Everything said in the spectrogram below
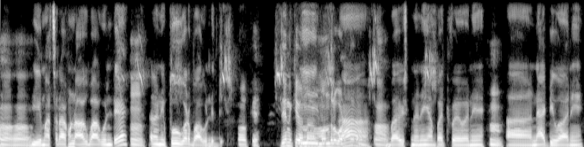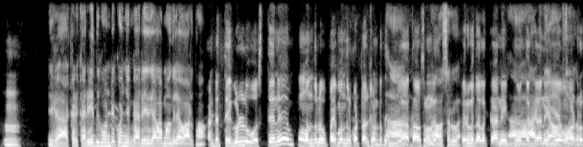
ఆ, ఈ మచ్చ రాకుండా ఆకు బాగుంటే నీ పువ్వు కూడా బాగుండిద్ది. ఓకే. దీనికి మందులు కొడతారా? ఆ. భావిష్ణు అని ఎంపర్టీ ఫైవ్ అని నాటివ్ అని. ఇక అక్కడ ఖరీదుగా ఉంటే కొంచెం ఖరీదు గల మందులే వాడతాం. అంటే తెగుళ్ళు వస్తేనే మందులు పై మందులు కొట్టాల్సి ఉంటది. అవసరం అవసరం. పెరుగుదలకు కానీ ఏం వాడరు.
